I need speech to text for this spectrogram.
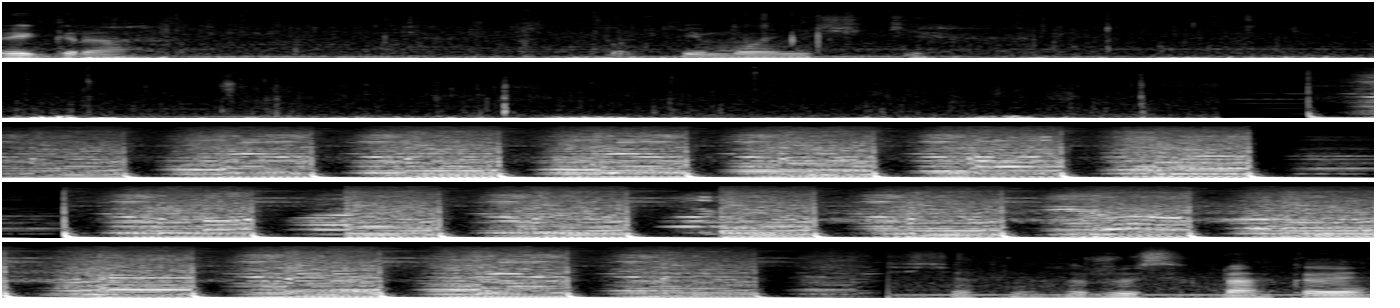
супер игра. Покемончики. Сейчас нахожусь в Кракове.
